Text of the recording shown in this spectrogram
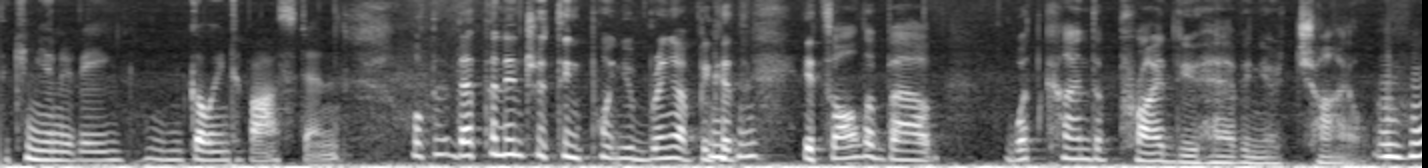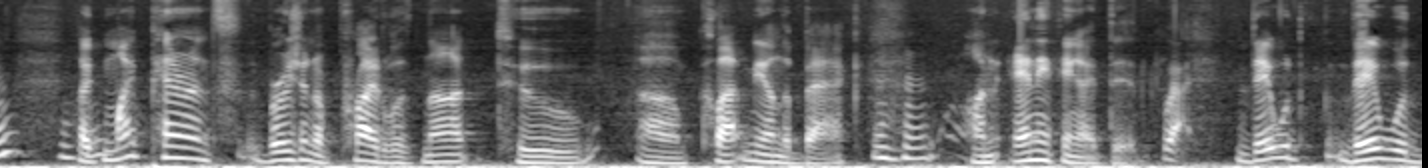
the community, going to Boston. Well, th- that's an interesting point you bring up because Mhm. it's all about what kind of pride do you have in your child. Mm-hmm. Like my parents' version of pride was not to um, clap me on the back hmm on anything I did. Right. They would they would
